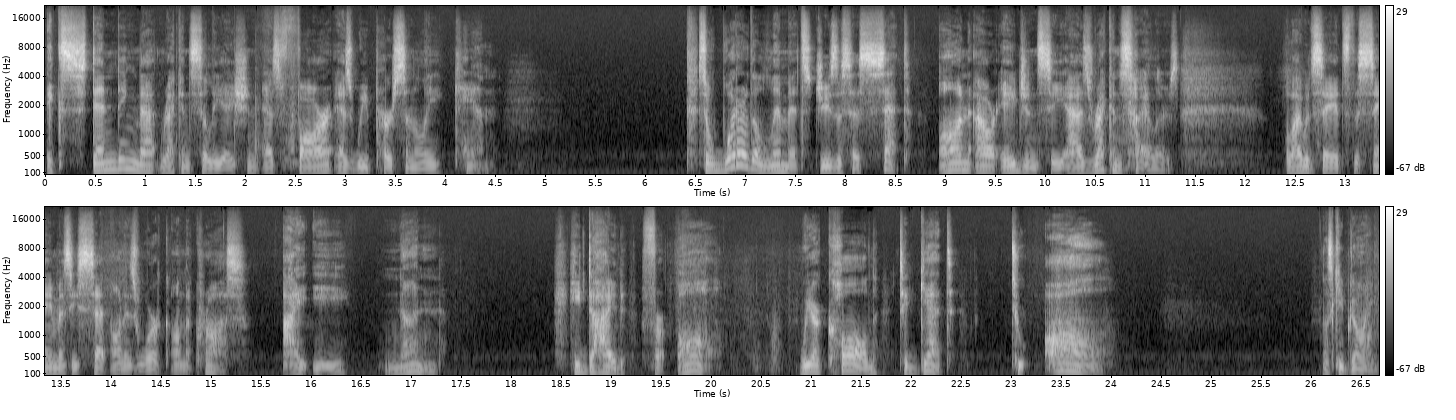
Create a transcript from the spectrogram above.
extending that reconciliation as far as we personally can. So, what are the limits Jesus has set on our agency as reconcilers? Well, I would say it's the same as he set on his work on the cross, i.e., none. He died for all. We are called to get to all. Let's keep going.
